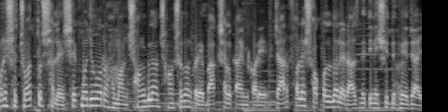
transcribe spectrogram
উনিশশো চুয়াত্তর সালে শেখ মুজিবুর রহমান সংবিধান সংশোধন করে বাকশাল কায়েম করে, যার ফলে সকল দলের রাজনীতি নিষিদ্ধ হয়ে যায়।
